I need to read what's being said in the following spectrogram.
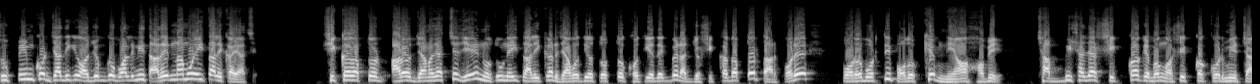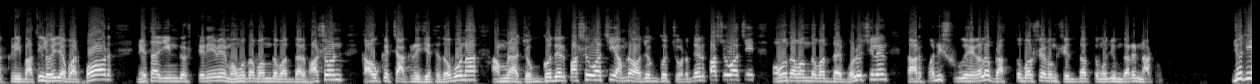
সুপ্রিম কোর্ট যাদেরকে অযোগ্য বলেনি, তাদের নামও এই তালিকায় আছে। শিক্ষা দপ্তর আরও জানা যাচ্ছে যে, নতুন এই তালিকার যাবতীয় তথ্য খতিয়ে দেখবে রাজ্য শিক্ষা দপ্তর, তারপরে পরবর্তী পদক্ষেপ নেওয়া হবে। ছাব্বিশ হাজার শিক্ষক এবং অশিক্ষক কর্মীর চাকরি বাতিল হয়ে যাবার পর নেতাজি ইন্ডোর স্টেডিয়ামে মমতা বন্দ্যোপাধ্যায়ের ভাষণ, কাউকে চাকরি যেতে দেবো না, আমরা যোগ্যদের পাশেও আছি, আমরা অযোগ্য চোরদের পাশেও আছি, মমতা বন্দ্যোপাধ্যায় বলেছিলেন, তারপরই শুরু হয়ে গেল ব্রাত্যবর্ষ এবং সিদ্ধার্থ মজুমদারের নাটক। যদি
